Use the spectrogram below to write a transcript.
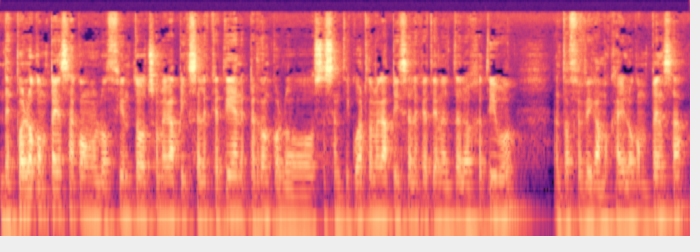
Después lo compensa con los 108 megapíxeles que tiene, perdón, con los 64 megapíxeles que tiene el teleobjetivo, entonces digamos que ahí lo compensa,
